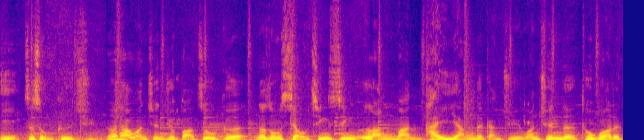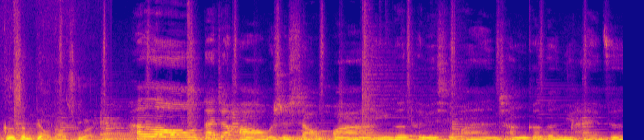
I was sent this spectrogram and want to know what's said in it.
绎这首歌曲，然后她完全就把这首歌那种小清新、浪漫、海洋的感觉，完全的透过她的歌声表达出来。Hello，大家好，我是小花，一个特别喜欢唱歌的女孩子。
